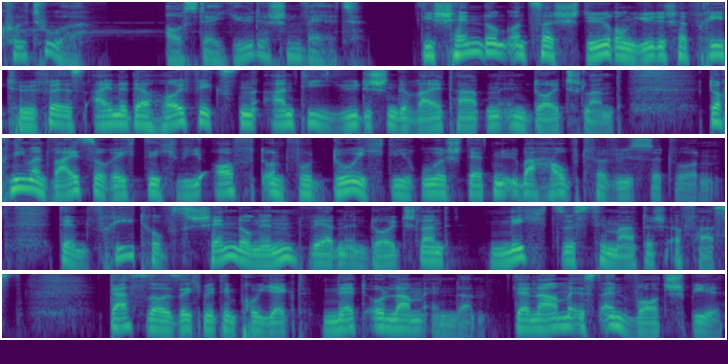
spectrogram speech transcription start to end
Kultur aus der jüdischen Welt. Die Schändung und Zerstörung jüdischer Friedhöfe ist eine der häufigsten anti-jüdischen Gewalttaten in Deutschland. Doch niemand weiß so richtig, wie oft und wodurch die Ruhestätten überhaupt verwüstet wurden. Denn Friedhofsschändungen werden in Deutschland nicht systematisch erfasst. Das soll sich mit dem Projekt Net Olam ändern. Der Name ist ein Wortspiel.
